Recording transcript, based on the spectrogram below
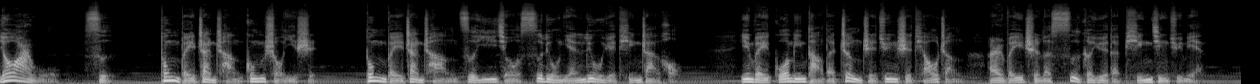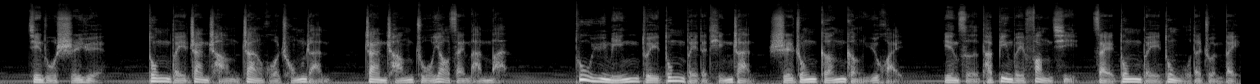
幺二五四，东北战场攻守一事。东北战场自一九四六年六月停战后，因为国民党的政治军事调整而维持了四个月的平静局面。进入十月，东北战场战火重燃，战场主要在南满。杜聿明对东北的停战始终耿耿于怀，因此他并未放弃在东北动武的准备。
